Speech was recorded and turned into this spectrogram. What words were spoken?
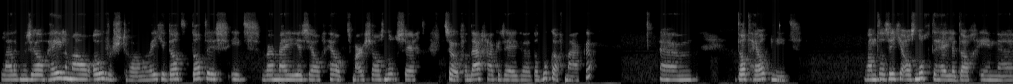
laat ik mezelf helemaal overstromen. Weet je, dat, dat is iets waarmee je jezelf helpt. Maar als je alsnog zegt, zo, vandaag ga ik eens even dat boek afmaken. Um, dat helpt niet. Want dan zit je alsnog de hele dag in, uh,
